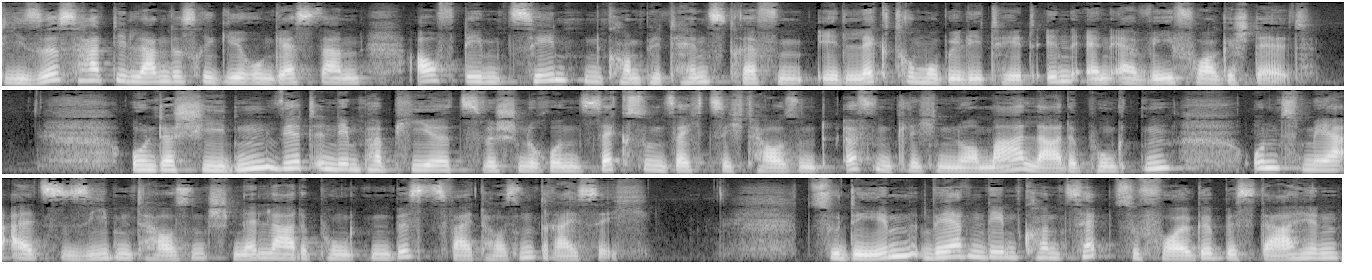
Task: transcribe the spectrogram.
Dieses hat die Landesregierung gestern auf dem zehnten Kompetenztreffen Elektromobilität in NRW vorgestellt. Unterschieden wird in dem Papier zwischen rund 66.000 öffentlichen Normalladepunkten und mehr als 7.000 Schnellladepunkten bis 2030. Zudem werden dem Konzept zufolge bis dahin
